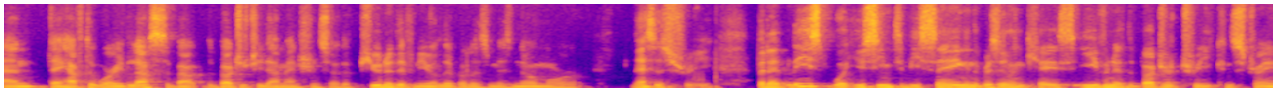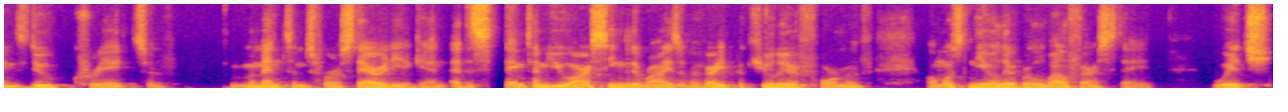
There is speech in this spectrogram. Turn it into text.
and they have to worry less about the budgetary dimension. So the punitive neoliberalism is no more necessary. But at least what you seem to be saying in the Brazilian case, even if the budgetary constraints do create sort of momentums for austerity again, at the same time, you are seeing the rise of a very peculiar form of almost neoliberal welfare state which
